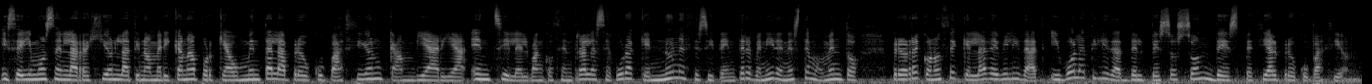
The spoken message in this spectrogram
Y seguimos en la región latinoamericana porque aumenta la preocupación cambiaria. En Chile, el Banco Central asegura que no necesita intervenir en este momento, pero reconoce que la debilidad y volatilidad del peso son de especial preocupación.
